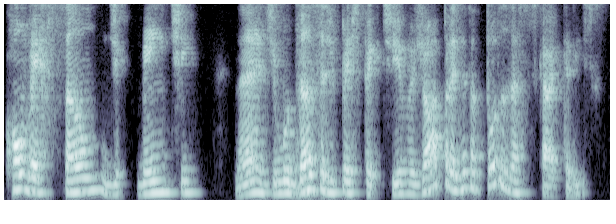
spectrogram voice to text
conversão de mente, né, de mudança de perspectiva. Jó apresenta todas essas características.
